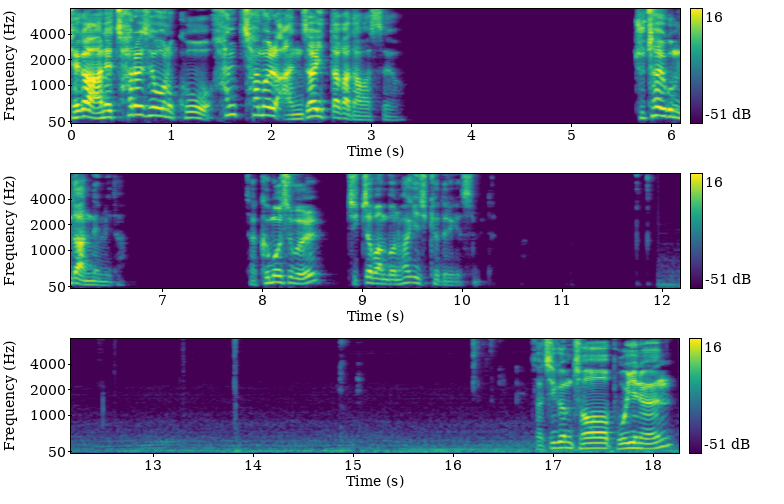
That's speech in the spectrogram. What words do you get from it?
제가 안에 차를 세워놓고 한참을 앉아 있다가 나왔어요. 주차요금도 안 냅니다. 자, 그 모습을 직접 한번 확인시켜 드리겠습니다. 자, 지금 저 보이는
